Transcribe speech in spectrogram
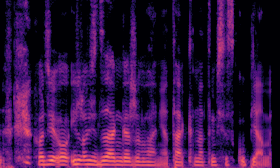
Chodzi o ilość zaangażowania. Tak, na tym się skupiamy.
